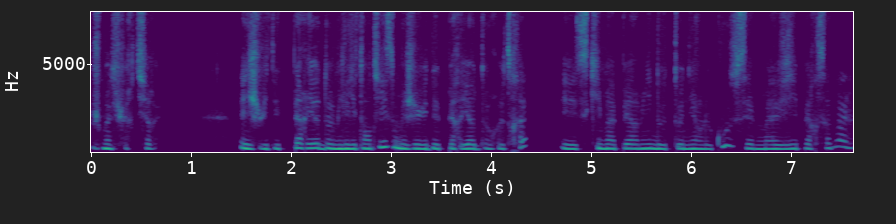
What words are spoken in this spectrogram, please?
je me suis retirée. Et j'ai eu des périodes de militantisme, j'ai eu des périodes de retrait. Et ce qui m'a permis de tenir le coup, c'est ma vie personnelle.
